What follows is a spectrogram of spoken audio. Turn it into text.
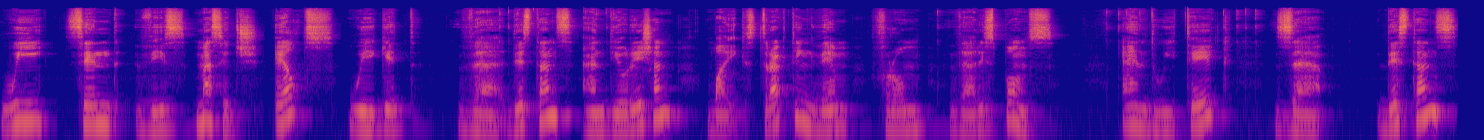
we send this message. Else, we get the distance and duration by extracting them from the response. And we take the distance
